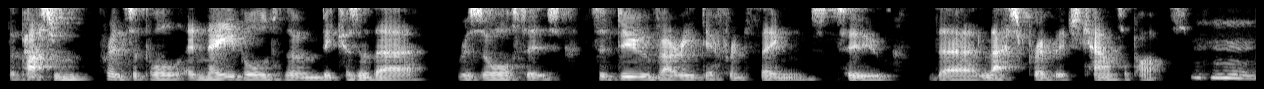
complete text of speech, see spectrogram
the passion principle enabled them because of their resources to do very different things to their less privileged counterparts. Mm-hmm.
